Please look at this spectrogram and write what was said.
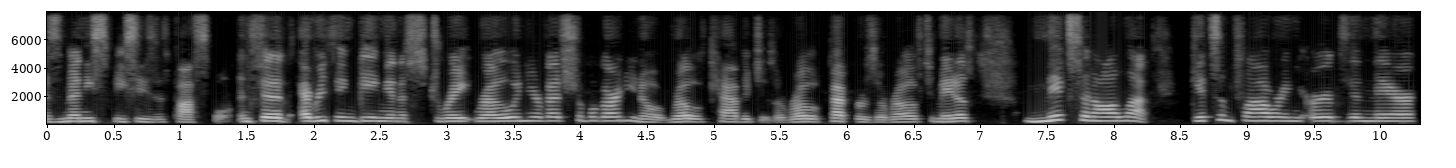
as many species as possible. Instead of everything being in a straight row in your vegetable garden, you know, a row of cabbages, a row of peppers, a row of tomatoes, mix it all up get some flowering herbs in there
